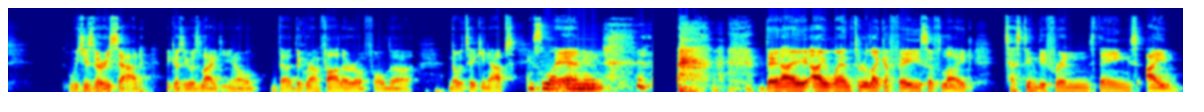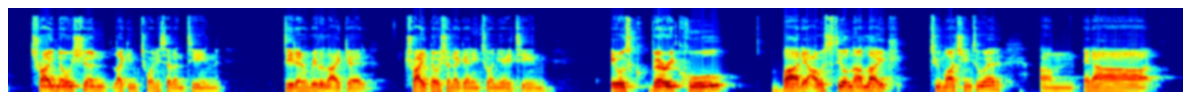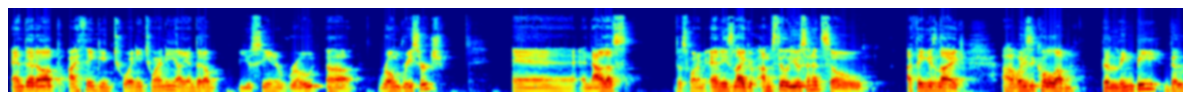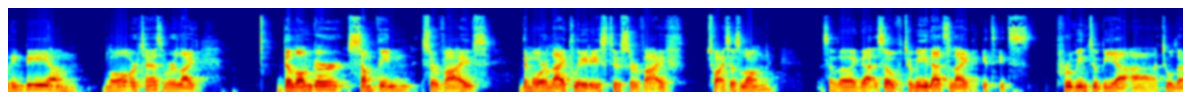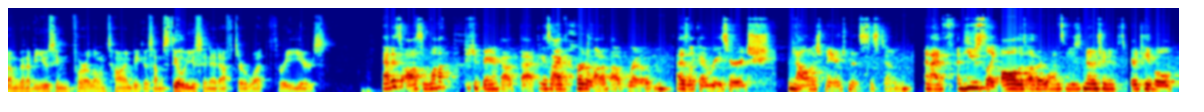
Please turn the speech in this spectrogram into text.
which is very sad because it was like, you know, the the grandfather of all the note-taking apps. I love then, then I I went through like a phase of like testing different things. I tried Notion like in 2017, didn't really like it. Tried Notion again in 2018 it was very cool, but I was still not like too much into it. Um, and uh, ended up, I think in 2020, I ended up using Road, uh, Roam Research. and and now that's that's what I'm and it's like I'm still using it so I think it's like uh, what is it called um the Lindy the Lindy um law or test where like the longer something survives the more likely it is to survive twice as long something like that. So to me that's like it's it's proving to be a, a tool that i'm going to be using for a long time because i'm still using it after what three years. That is awesome. We'll have to brain about that because i've heard a lot about roam as like a research knowledge management system. And i've, I've used like all those other ones. I've used notion airtable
